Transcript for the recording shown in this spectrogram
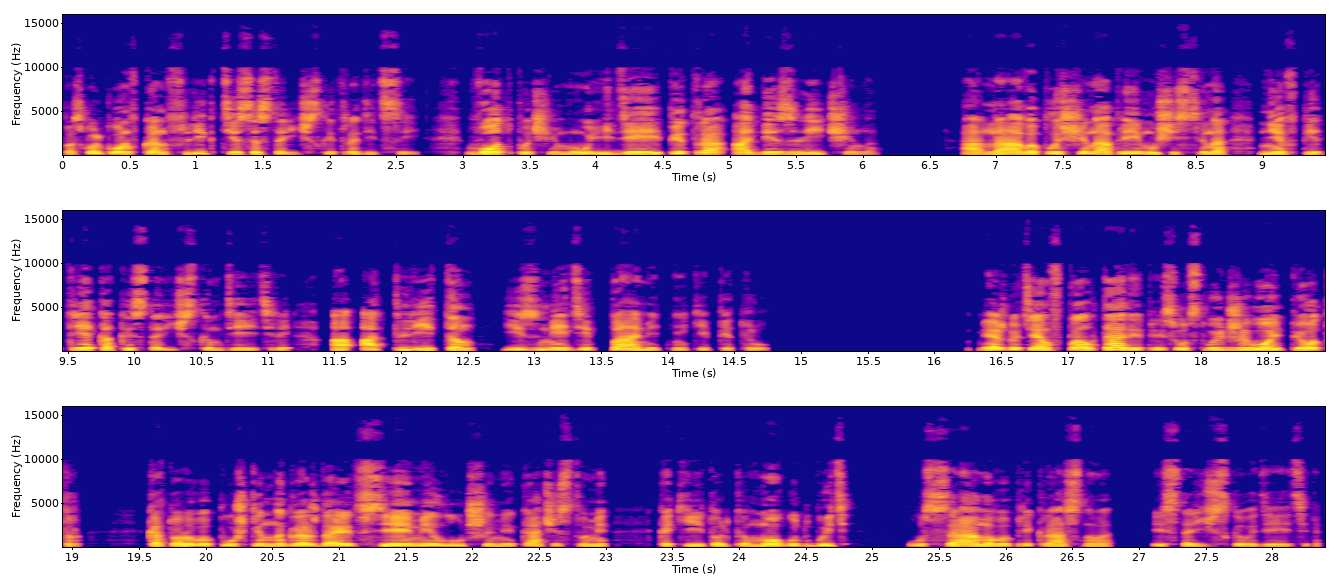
поскольку он в конфликте с исторической традицией. Вот почему идея Петра обезличена. Она воплощена преимущественно не в Петре как историческом деятеле, а отлитом из меди памятники Петру. Между тем в Полтаве присутствует живой Петр, которого Пушкин награждает всеми лучшими качествами, какие только могут быть у самого прекрасного исторического деятеля.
